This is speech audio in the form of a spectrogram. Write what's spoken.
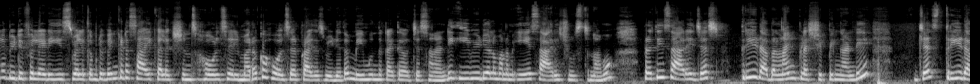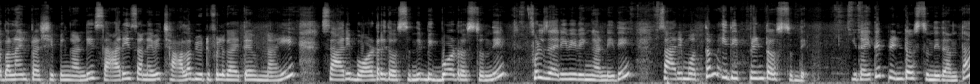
Hello beautiful ladies welcome to Venkata Sai collections wholesale మరొక హోల్సేల్ ప్రైజెస్ వీడియోతో మీ ముందుకైతే వచ్చేసానండి. ఈ వీడియోలో మనం ఏ శారీ చూస్తున్నామో ప్రతి sari just three double nine plus shipping అండి. Just three double nine plus shipping అండి. శారీస్ అనేవి చాలా బ్యూటిఫుల్గా అయితే ఉన్నాయి. శారీ బార్డర్ ఇది వస్తుంది బిగ్ బార్డర్ వస్తుంది. ఫుల్ జరీ వివింగ్ అండి ఇది. శారీ మొత్తం ఇది ప్రింట్ వస్తుంది. ఇదైతే ప్రింట్ వస్తుంది ఇదంతా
